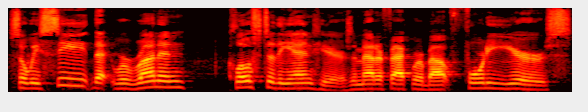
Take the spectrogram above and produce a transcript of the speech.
So we see that we're running close to the end here. As a matter of fact, we're about 40 years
